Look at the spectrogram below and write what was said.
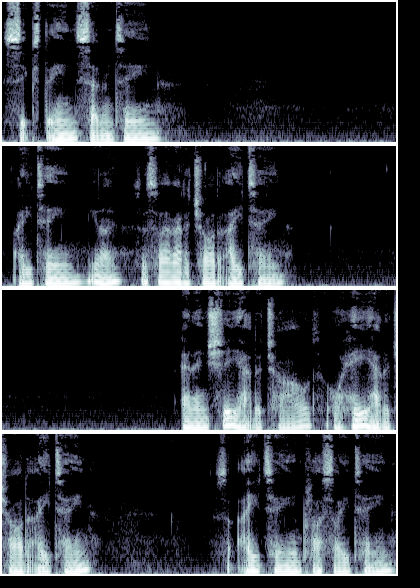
16, 17, 18, you know, so say I've had a child at 18, and then she had a child, or he had a child at 18, so 18 plus 18,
